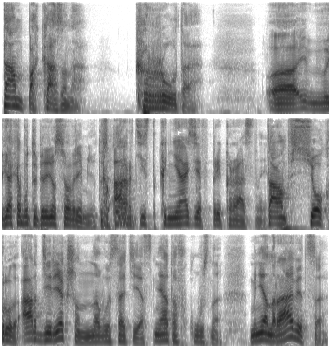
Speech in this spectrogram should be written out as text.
Там показано круто. Э, Я как будто перенесся во времени. То есть арт- артист Князев прекрасный. там все круто. Art direction на высоте, снято вкусно. Мне нравится,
